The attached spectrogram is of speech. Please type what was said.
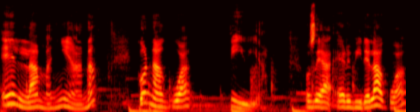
en la mañana con agua tibia. O sea, hervir el agua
